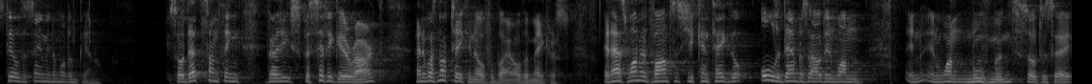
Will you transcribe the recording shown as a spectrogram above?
still the same in the modern piano. So that's something very specific Erard, and it was not taken over by other makers. It has one advantage, you can take the, all the dampers out in one, in, in one movement, so to say,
